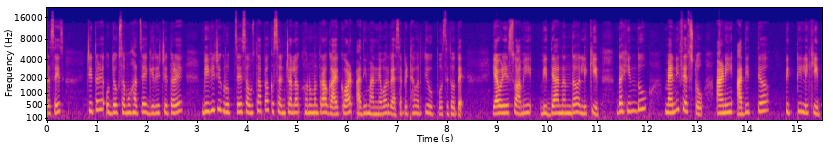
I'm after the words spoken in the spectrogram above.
तसेच चितळे उद्योग समूहाचे गिरीश चितळे बीव्हीजी ग्रुपचे संस्थापक संचालक हनुमंतराव गायकवाड आदी मान्यवर व्यासपीठावरती उपस्थित होते. यावेळी स्वामी विद्यानंद लिखित द हिंदू मॅनिफेस्टो आणि आदित्य पित्ती लिखित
